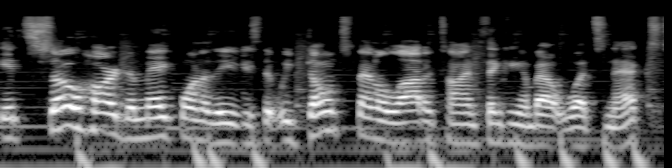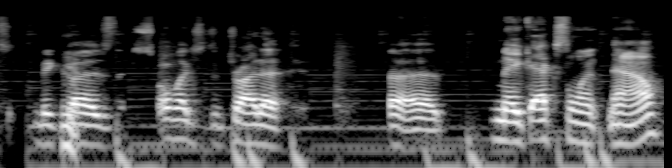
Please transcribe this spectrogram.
It's so hard to make one of these that we don't spend a lot of time thinking about what's next because there's so much to try to uh, make excellent now.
